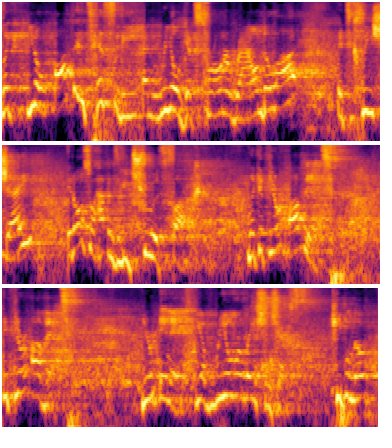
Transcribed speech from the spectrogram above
Like, you know, authenticity and real gets thrown around a lot. It's cliche. It also happens to be true as fuck. Like, if you're of it, if you're of it, you're in it, you have real relationships. People know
